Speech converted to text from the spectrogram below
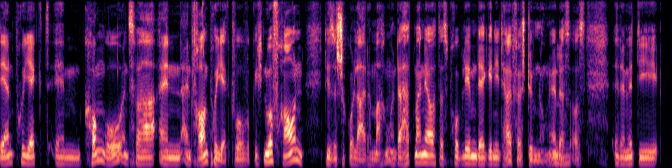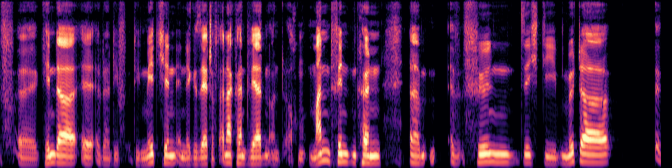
deren Projekt im Kongo, und zwar ein, ein Frauenprojekt, wo wirklich nur Frauen diese Schokolade machen. Und da hat man ja auch das Problem der Genitalverstümmelung, ne? dass aus, äh, damit die äh, Kinder äh, oder die, die Mädchen in der Gesellschaft anerkannt werden und auch einen Mann finden können, ähm, äh, fühlen sich die Mütter äh,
